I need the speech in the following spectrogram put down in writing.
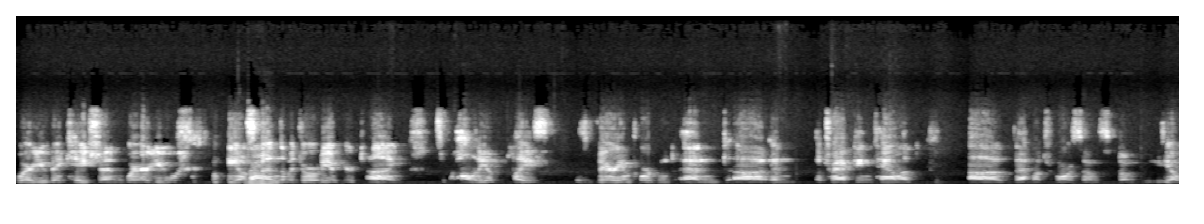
where you where you you know right. spend the majority of your time. So quality of place is very important, and uh, in attracting talent, uh, that much more so. So you know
